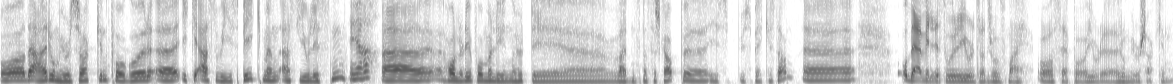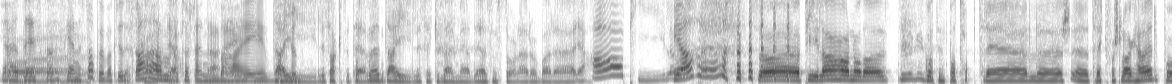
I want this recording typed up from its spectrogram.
Og det er romjulssjakken pågår uh, ikke as we speak, men as you listen. Ja. Uh, holder de på med lyn og hurtig uh, verdensmesterskap i Us- Usbekistan. Eh, og det er veldig stor juletradisjon for meg å se på jule, romjulssaken. Ja, Og det skal gjerne stå på i bakgrunnen. det Skal skal ja, Torstein det er Bae. Deilig sakte-TV, deilig sekundærmedie som står der og bare Ja, Pila! Ja, ja. Så Pila har nå da gått inn på topp tre eh, trekkforslag her på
